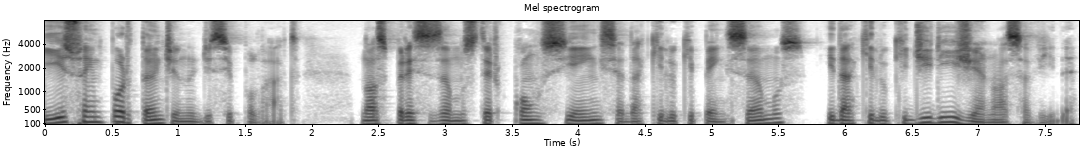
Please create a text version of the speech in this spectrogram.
E isso é importante no discipulado. Nós precisamos ter consciência daquilo que pensamos e daquilo que dirige a nossa vida.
